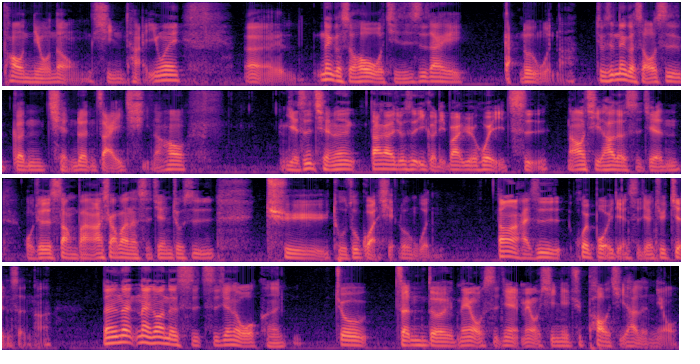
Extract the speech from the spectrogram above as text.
泡妞那种心态，因为呃那个时候我其实是在赶论文啊，就是那个时候是跟前任在一起，然后。也是前任大概就是一个礼拜约会一次，然后其他的时间我就是上班啊，下班的时间就是去图书馆写论文，当然还是会拨一点时间去健身啊。但是那那段的时时间呢，我可能就真的没有时间，也没有心力去泡其他的妞，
